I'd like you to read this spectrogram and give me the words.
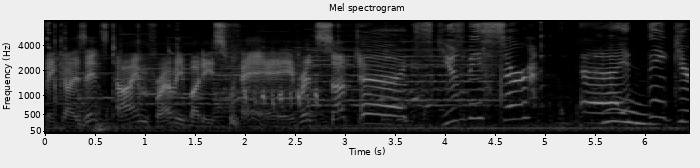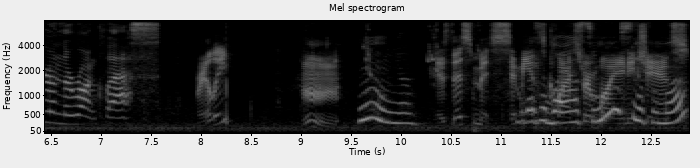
because it's time for everybody's favorite subject. Uh, excuse me, sir? I hmm. think you're in the wrong class. Really? Hmm. Hmm, Is this Miss Simeon's classroom by any chance?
